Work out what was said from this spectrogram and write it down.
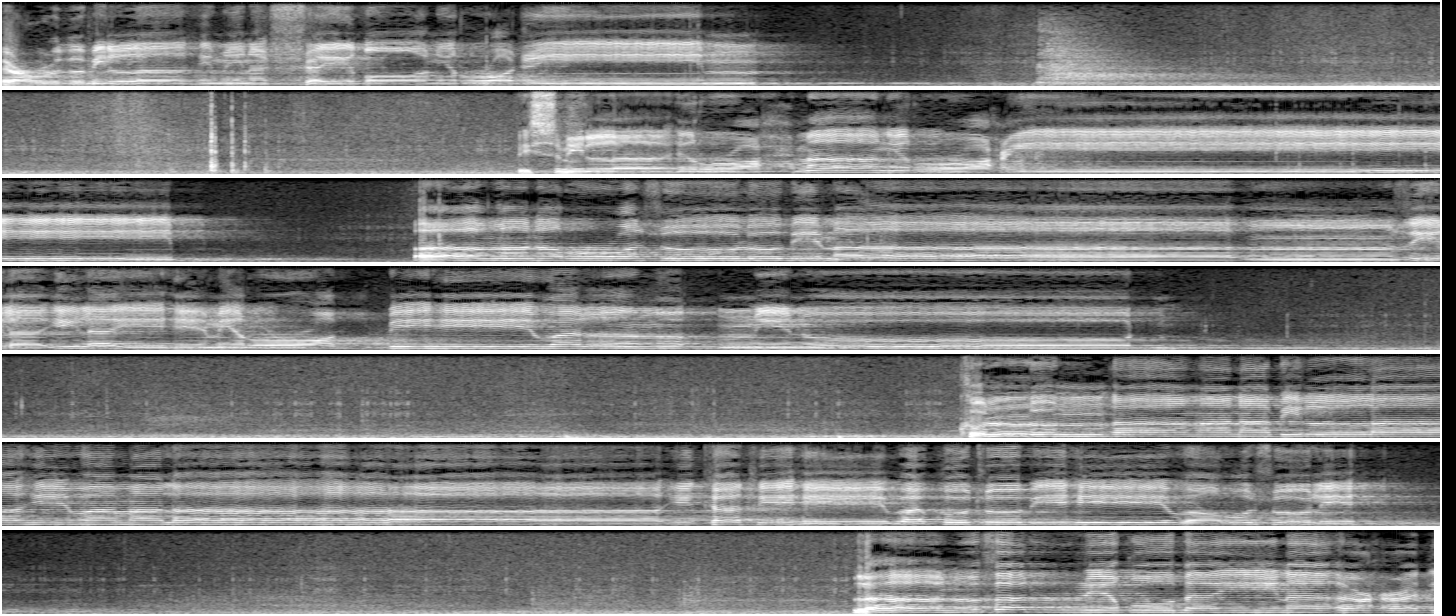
أعوذ بالله من الشيطان الرجيم. بسم الله الرحمن الرحيم. آمن الرسول بما كل آمن بالله وملائكته وكتبه ورسله. لا نفرق بين أحد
